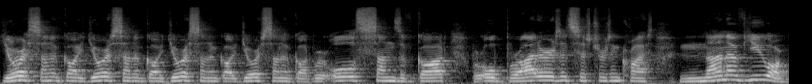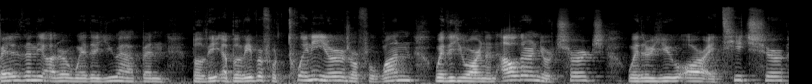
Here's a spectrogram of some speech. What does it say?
You're a son of God, you're a son of God, you're a son of God, you're a son of God. We're all sons of God. We're all brothers and sisters in Christ. None of you are better than the other, whether you have been a believer for 20 years or for one, whether you are an elder in your church, whether you are a teacher,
